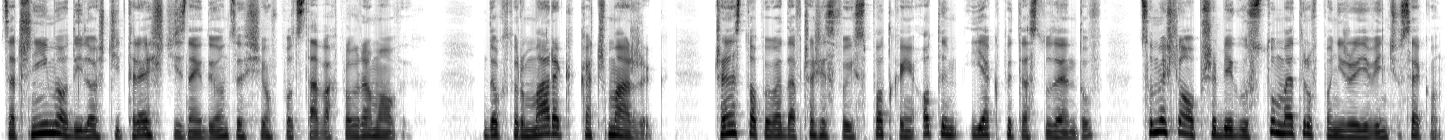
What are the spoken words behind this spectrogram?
Zacznijmy od ilości treści znajdujących się w podstawach programowych. Dr Marek Kaczmarzyk często opowiada w czasie swoich spotkań o tym, jak pyta studentów, co myślą o przebiegu 100 metrów poniżej 9 sekund.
